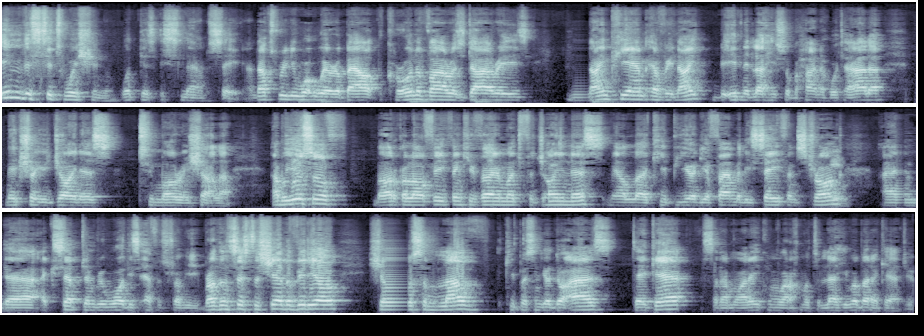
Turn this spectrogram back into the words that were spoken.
in this situation, what does Islam say? And that's really what we're about. The Coronavirus Diaries, 9 p.m. every night, bi'idnillahi subhanahu wa ta'ala. Make sure you join us tomorrow, inshallah. Abu Yusuf, barakallahu fiqh, thank you very much for joining us. May Allah keep you and your family safe and strong and uh, accept and reward these efforts from you. Brothers and sisters, share the video, show us some love, keep us in your du'as. Take care. Assalamu alaikum wa rahmatullahi wa barakatuh.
